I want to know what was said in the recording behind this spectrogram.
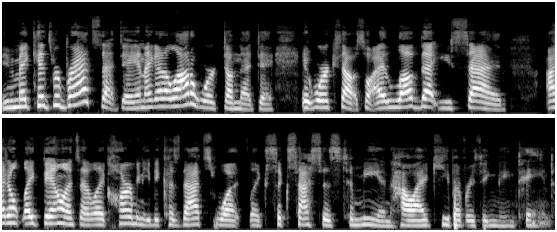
Maybe my kids were brats that day and I got a lot of work done that day. It works out. So I love that you said, I don't like balance. I like harmony because that's what like success is to me and how I keep everything maintained.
